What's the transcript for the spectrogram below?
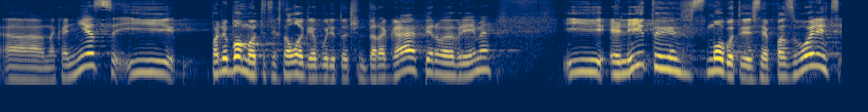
А, наконец, и по-любому эта технология будет очень дорогая первое время. И элиты смогут ее себе позволить.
